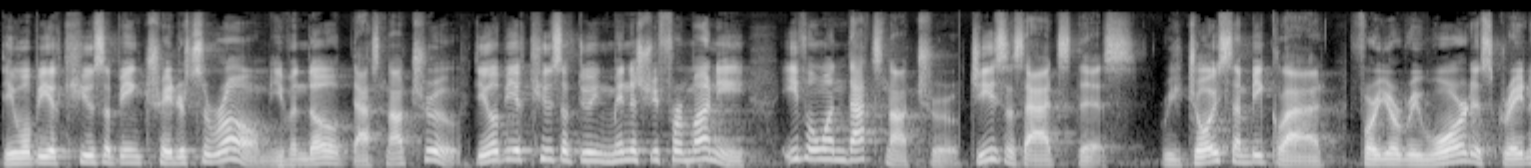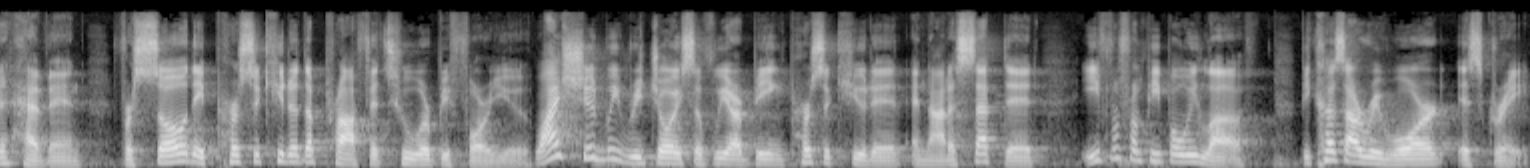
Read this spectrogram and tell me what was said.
They will be accused of being traitors to Rome, even though that's not true. They will be accused of doing ministry for money, even when that's not true. Jesus adds this Rejoice and be glad, for your reward is great in heaven for so they persecuted the prophets who were before you. Why should we rejoice if we are being persecuted and not accepted, even from people we love? Because our reward is great.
